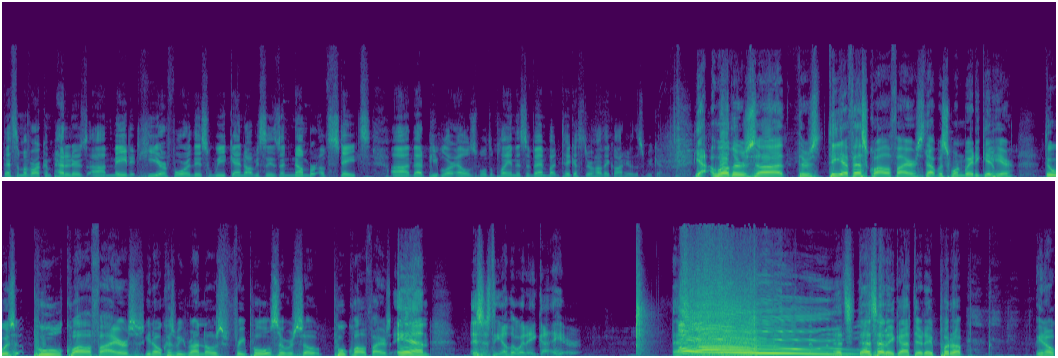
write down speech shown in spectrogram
that some of our competitors uh, made it here for this weekend. Obviously, there's a number of states uh, that people are eligible to play in this event, but take us through how they got here this weekend. Yeah, well, there's uh, there's DFS qualifiers. That was one way to get here. There was pool qualifiers, you know, because we run those free pools. There were so pool qualifiers, and this is the other way they got here. That's, oh! oh! that's that's how they got there. They put up, you know,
